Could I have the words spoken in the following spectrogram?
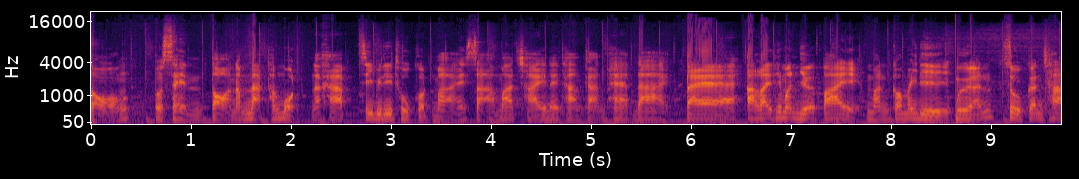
0.2%ต่อน้ำหนักทั้งหมดนะครับ CBD ถูกกฎหมายสามารถใช้ในทางการแพทย์ได้ แต่อะไรที่มันเยอะไปมันก็ไม่ดี เหมือนสูบกัญชา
